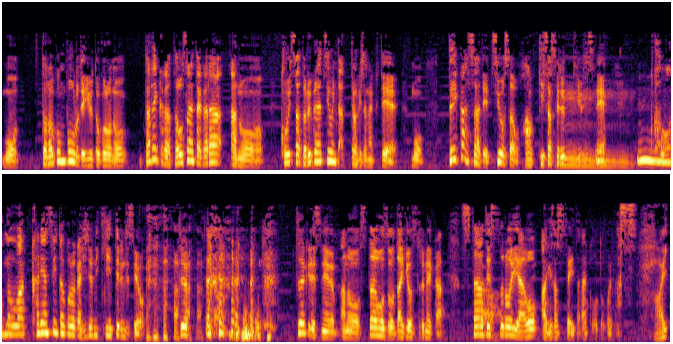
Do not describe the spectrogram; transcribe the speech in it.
もう、ドラゴンボールでいうところの、誰かが倒されたから、あの、こいつはどれくらい強いんだってわけじゃなくて、もう、デカさで強さを発揮させるっていうですね、この分かりやすいところが非常に気に入ってるんですよ。というわけでですね、あの、スターウォーズを代表するメカ、スターデストロイヤーを挙げさせていただこうと思います。はい、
